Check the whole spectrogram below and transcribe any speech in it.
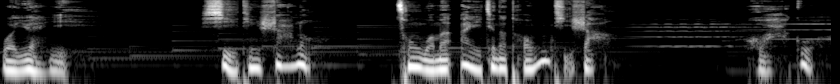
我愿意细听沙漏从我们爱情的酮体上划过。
